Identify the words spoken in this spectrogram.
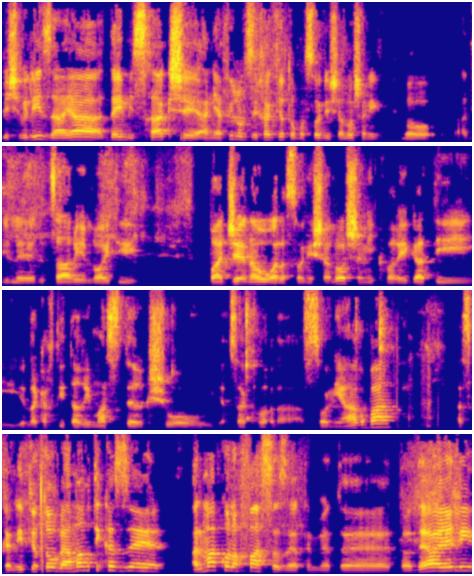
בשבילי זה היה די משחק שאני אפילו לא שיחקתי אותו בסוני 3, אני לא, אני לצערי לא הייתי בג'ן ההוא על הסוני 3, אני כבר הגעתי, לקחתי את ה remaster כשהוא יצא כבר לסוני 4, אז קניתי אותו ואמרתי כזה, על מה כל ה fuss הזה, אתם, אתה, אתה יודע אלי?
